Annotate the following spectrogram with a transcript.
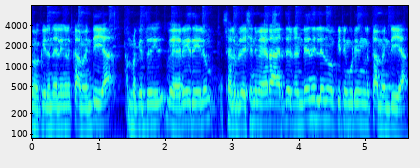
നോക്കിയിരുന്നെങ്കിൽ നിങ്ങൾ കമന്റ് ചെയ്യുക നമുക്കിത് വേറെ ഏതെങ്കിലും സെലിബ്രേഷൻ വേറെ ആരും ഇടണ്ടേന്നില്ല നോക്കിയിട്ടും കൂടി നിങ്ങൾ കമന്റ് ചെയ്യുക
